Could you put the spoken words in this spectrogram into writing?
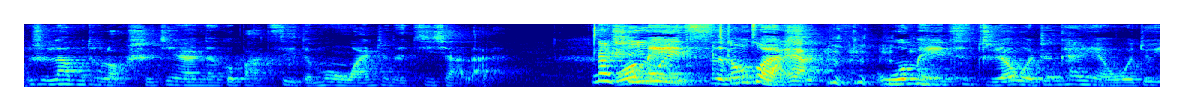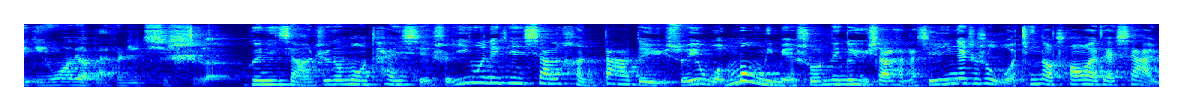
就是烂木头老师竟然能够把自己的梦完整的记下来。我那是因为每一次刚不管做完呀。我每一次只要我睁开眼，我就已经忘掉百分之七十了。我跟你讲，这个梦太写实，因为那天下了很大的雨，所以我梦里面说那个雨下了很大，其实应该就是我听到窗外在下雨，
